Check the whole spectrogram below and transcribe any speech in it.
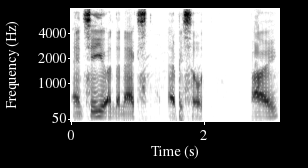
and see you on the next episode. Bye.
